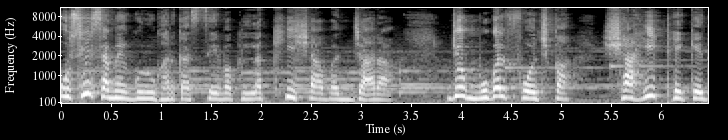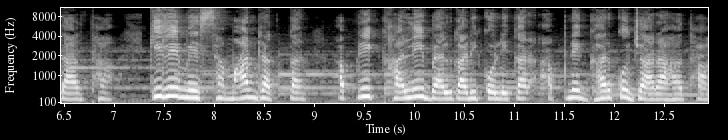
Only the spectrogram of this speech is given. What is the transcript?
उसी समय गुरु घर का सेवक लखी शाह बंजारा जो मुगल फौज का शाही ठेकेदार था, किले में सामान रखकर अपनी खाली बैलगाड़ी को लेकर अपने घर को जा रहा था।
